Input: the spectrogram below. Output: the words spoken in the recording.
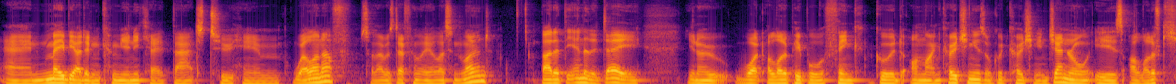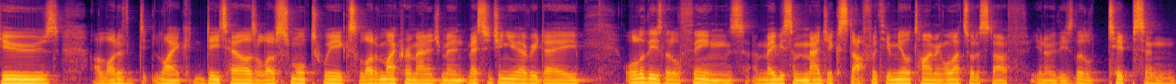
And maybe I didn't communicate that to him well enough. So that was definitely a lesson learned. But at the end of the day, you know, what a lot of people think good online coaching is, or good coaching in general, is a lot of cues, a lot of like details, a lot of small tweaks, a lot of micromanagement, messaging you every day, all of these little things, maybe some magic stuff with your meal timing, all that sort of stuff, you know, these little tips and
